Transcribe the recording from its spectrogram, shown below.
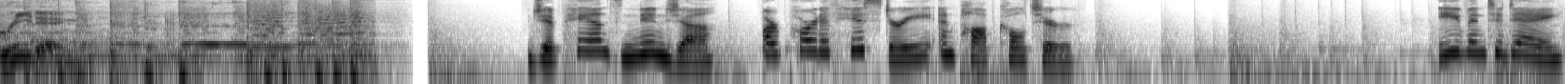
Reading Japan's ninja are part of history and pop culture. Even today,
